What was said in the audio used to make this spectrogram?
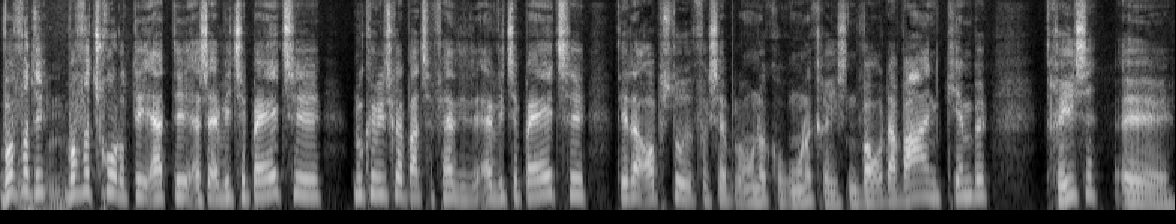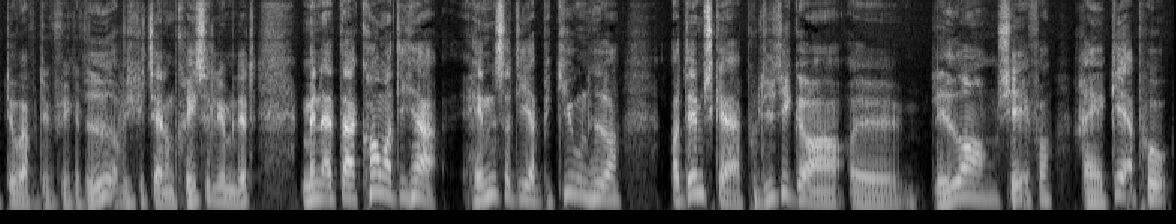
Hvorfor det? Hvorfor tror du, det er det? Altså, er vi tilbage til... Nu kan vi lige så godt bare tage fat i det. Er vi tilbage til det, der opstod for eksempel under coronakrisen, hvor der var en kæmpe krise, øh, det var i hvert fald det, vi fik at vide, og vi skal tale om krise lige om lidt, men at der kommer de her hændelser, de her begivenheder, og dem skal politikere, øh, ledere, chefer reagere på,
